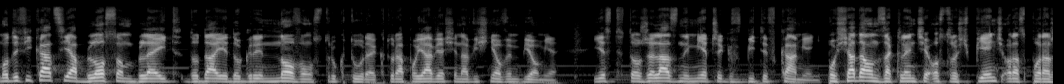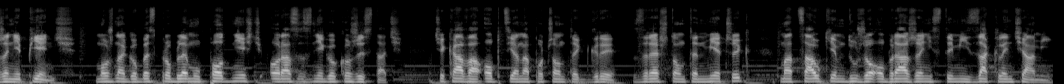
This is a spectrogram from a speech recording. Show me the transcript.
Modyfikacja Blossom Blade dodaje do gry nową strukturę, która pojawia się na wiśniowym biomie. Jest to żelazny mieczyk wbity w kamień. Posiada on zaklęcie ostrość 5 oraz porażenie 5. Można go bez problemu podnieść oraz z niego korzystać. Ciekawa opcja na początek gry. Zresztą ten mieczyk ma całkiem dużo obrażeń z tymi zaklęciami.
